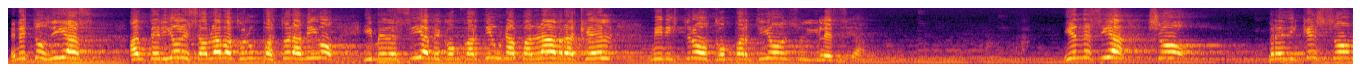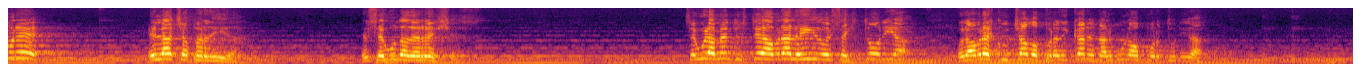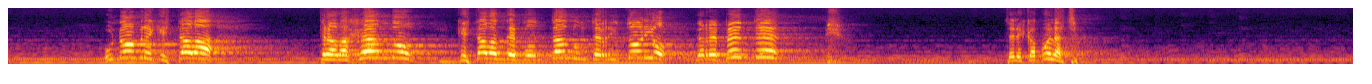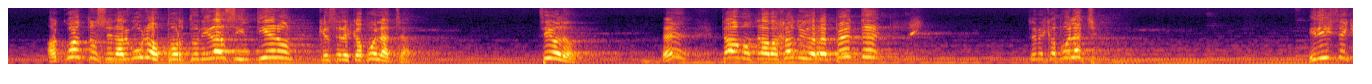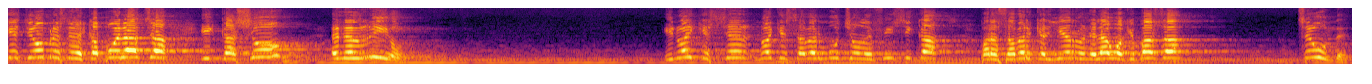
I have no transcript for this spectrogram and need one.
En estos días anteriores hablaba con un pastor amigo y me decía, me compartía una palabra que él ministró, compartió en su iglesia. Y él decía, yo prediqué sobre el hacha perdida en Segunda de Reyes. Seguramente usted habrá leído esa historia o la habrá escuchado predicar en alguna oportunidad. Un hombre que estaba trabajando, que estaban desmontando un territorio, de repente se le escapó el hacha. ¿A cuántos en alguna oportunidad sintieron que se le escapó el hacha? ¿Sí o no? ¿Eh? Estábamos trabajando y de repente se me escapó el hacha. Y dice que este hombre se le escapó el hacha y cayó en el río. Y no hay que ser, no hay que saber mucho de física para saber que el hierro en el agua que pasa se hunde.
